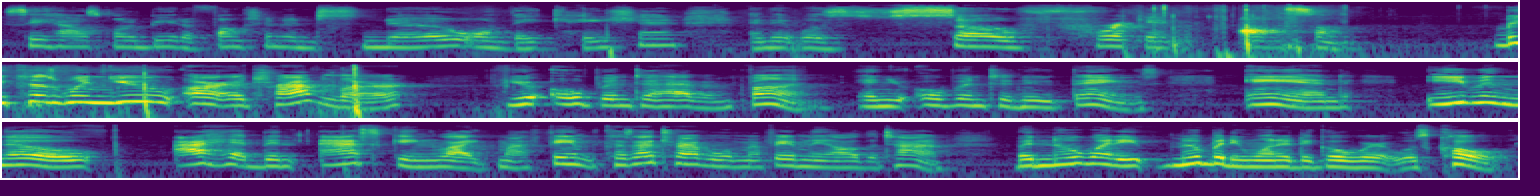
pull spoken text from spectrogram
see how it's going to be to function in snow on vacation. And it was so freaking awesome. Because when you are a traveler, you're open to having fun and you're open to new things. And even though I had been asking like my family because I travel with my family all the time, but nobody nobody wanted to go where it was cold.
